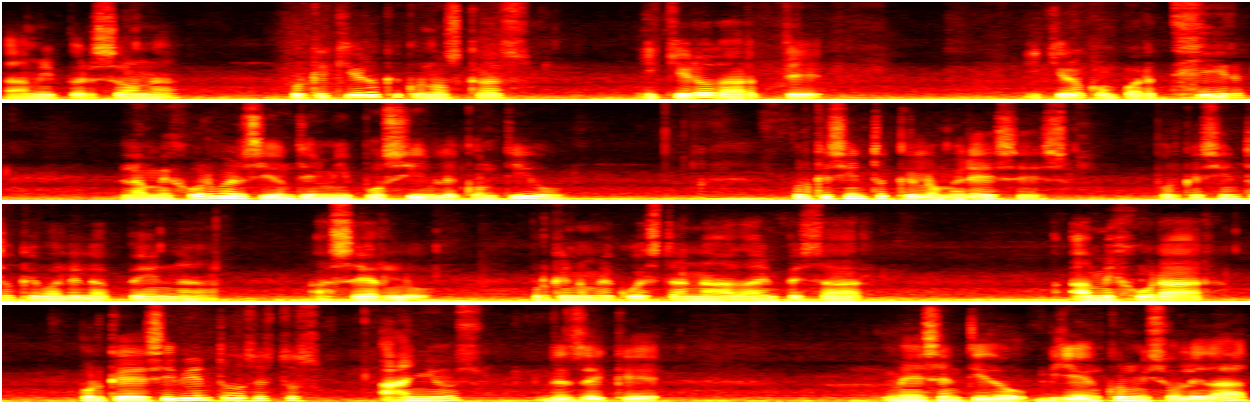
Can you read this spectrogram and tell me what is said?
a mi persona, porque quiero que conozcas y quiero darte y quiero compartir la mejor versión de mí posible contigo, porque siento que lo mereces, porque siento que vale la pena hacerlo, porque no me cuesta nada empezar a mejorar, porque si bien todos estos años, desde que me he sentido bien con mi soledad.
